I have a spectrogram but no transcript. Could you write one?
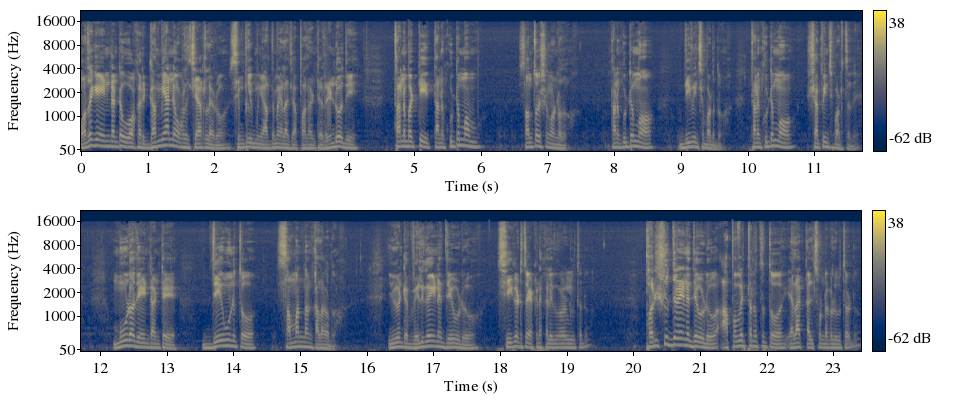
మొదట ఏంటంటే ఒకరి గమ్యాన్ని ఒకరు చేరలేరు. సింపుల్గా మీకు అర్థమయ్యేలా చెప్పాలంటే రెండోది తను బట్టి తన కుటుంబం సంతోషంగా ఉండదు. తన కుటుంబం దీవించబడదు. తన కుటుంబం శపించబడుతుంది. మూడోది ఏంటంటే దేవునితో సంబంధం కలగదు. ఎందుకంటే వెలుగైన దేవుడు చీకటితో ఎక్కడ కలగగలుగుతాడు? పరిశుద్ధుడైన దేవుడు అపవిత్రతతో ఎలా కలిసి ఉండగలుగుతాడు?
